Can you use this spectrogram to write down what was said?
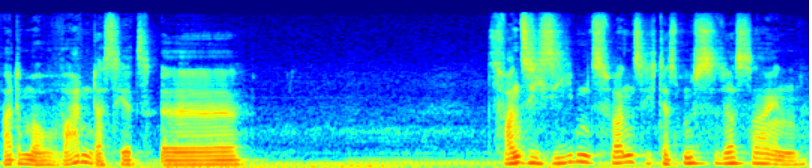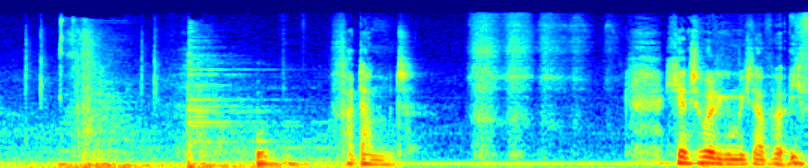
Warte mal, wo war denn das jetzt? Äh... 2027, das müsste das sein. Verdammt. Ich entschuldige mich dafür. Ich,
